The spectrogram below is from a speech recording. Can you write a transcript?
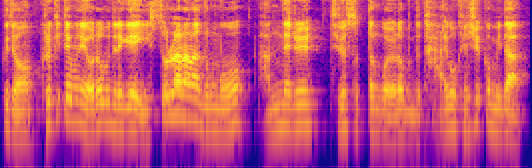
그죠? 그렇기 때문에 여러분들에게 이 솔라나라는 종목 안내를 드렸었던 거 여러분들 다 알고 계실 겁니다.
